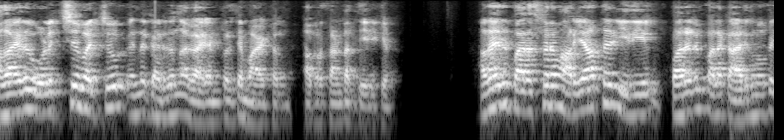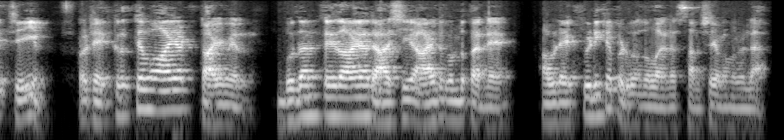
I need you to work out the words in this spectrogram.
അതായത് ഒളിച്ചു വച്ചു എന്ന് കരുതുന്ന കാര്യം കൃത്യമായിട്ടും അവർ കണ്ടെത്തിയിരിക്കും. അതായത് പരസ്പരം അറിയാത്ത രീതിയിൽ പലരും പല കാര്യങ്ങളൊക്കെ ചെയ്യും. പക്ഷെ കൃത്യമായ ടൈമിൽ ബുധന്റേതായ രാശി ആയതുകൊണ്ട് തന്നെ അവിടെ പിടിക്കപ്പെടുമെന്നുള്ളതിന് സംശയമൊന്നുമില്ല.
